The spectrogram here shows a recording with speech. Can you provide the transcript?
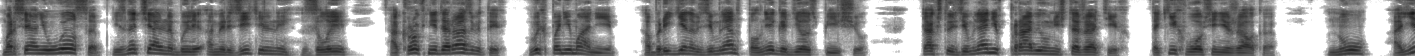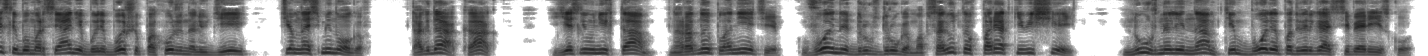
Марсиане Уэллса изначально были омерзительны, злы, а кровь недоразвитых, в их понимании, аборигенов-землян вполне годилась в пищу. Так что земляне вправе уничтожать их, таких вовсе не жалко. Ну, а если бы марсиане были больше похожи на людей, чем на осьминогов, тогда как? Если у них там, на родной планете, войны друг с другом абсолютно в порядке вещей, нужно ли нам тем более подвергать себя риску?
